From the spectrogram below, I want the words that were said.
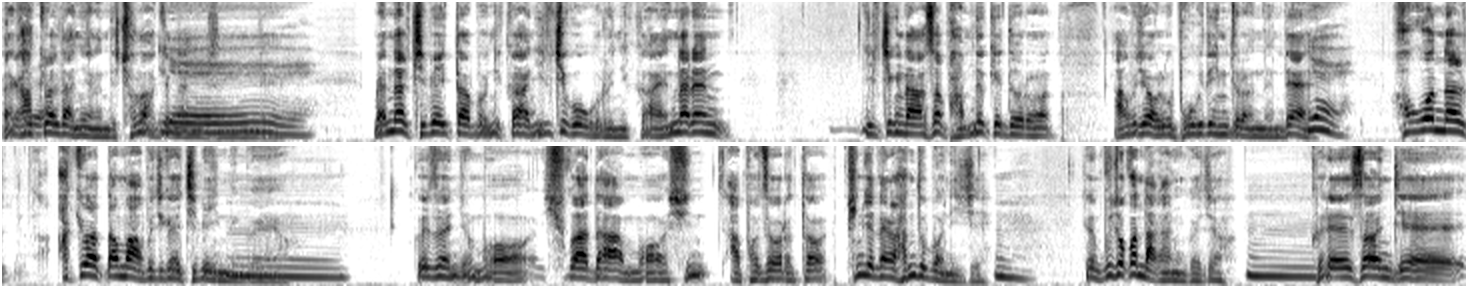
애가 그- 학교를 다니는데 초등학교 다니셨는데 예. 맨날 집에 있다 보니까 일찍 오고 그러니까 옛날엔 일찍 나가서 밤늦게 들어 아버지 얼굴 보기도 힘들었는데 예. 허구한 날 학교 갔다 오면 아버지가 집에 있는 거예요. 음, 그래서 이제 뭐 휴가다 뭐 쉰, 아파서 그렇다 핑계대가 한두 번이지. 음, 그래서 무조건 나가는 거죠. 음. 그래서 이제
